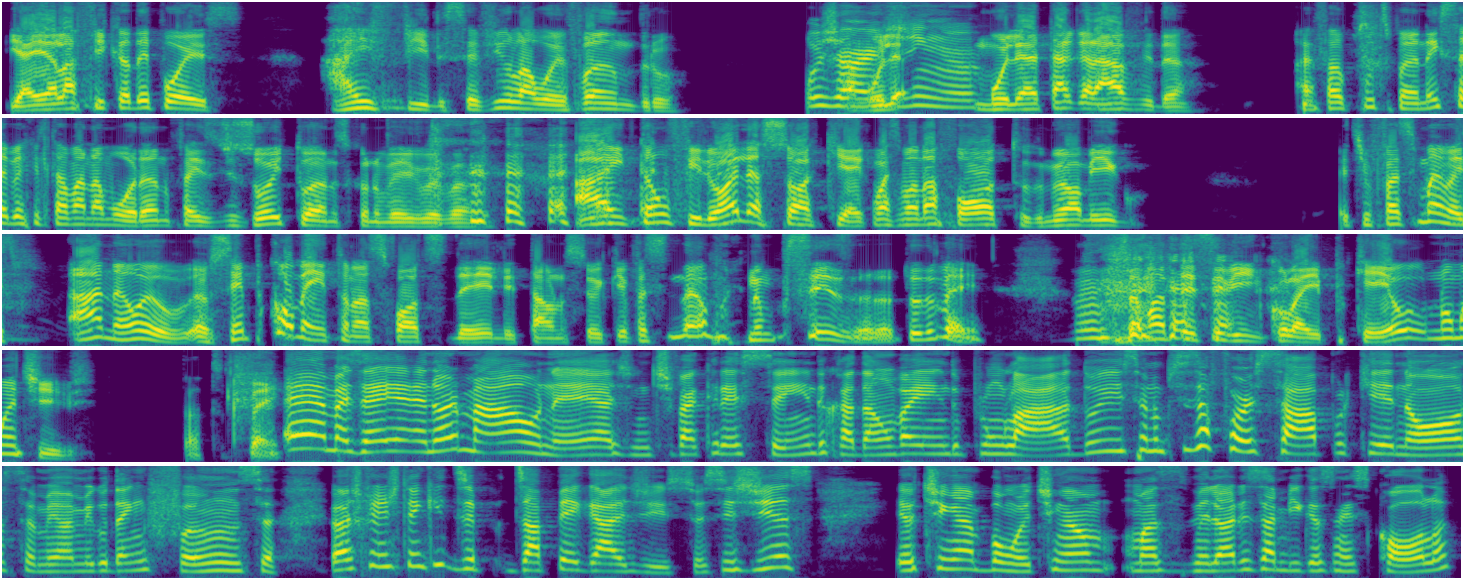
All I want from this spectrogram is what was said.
E aí ela fica depois. Ai, filho, você viu lá o Evandro? O mulher- Jorginho. Mulher tá grávida. Aí eu falo, putz, mas eu nem sabia que ele tava namorando, faz 18 anos que eu não vejo o Evandro. ah, então, filho, olha só aqui. Aí começa a mandar foto do meu amigo. Eu tipo, falo assim, mãe, mas. Ah, não, eu, eu sempre comento nas fotos dele e tal, não sei o quê. Eu falo assim, não, mas não precisa, tá tudo bem. Não precisa manter esse vínculo aí, porque eu não mantive. Tá tudo bem. É, mas é, é normal, né? A gente vai crescendo, cada um vai indo pra um lado e você não precisa forçar porque, nossa, meu amigo da infância. Eu acho que a gente tem que des- desapegar disso. Esses dias eu tinha, bom, eu tinha umas melhores amigas na escola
